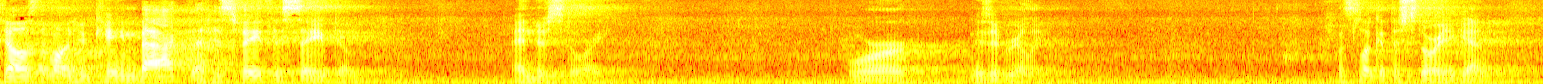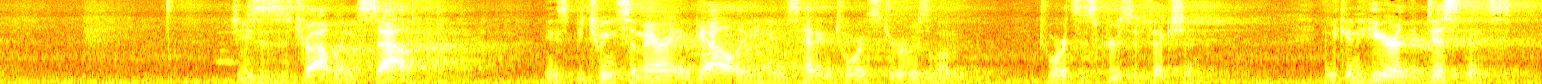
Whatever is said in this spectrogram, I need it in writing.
tells the one who came back that his faith has saved him. End of story. Or is it really? Let's look at the story again. Jesus is traveling south. He's between Samaria and Galilee. He's heading towards Jerusalem, towards his crucifixion. And he can hear in the distance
